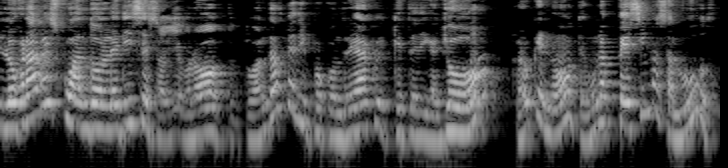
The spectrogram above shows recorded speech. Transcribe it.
Lo grave es cuando le dices, oye, bro, tú andas medio hipocondriaco y que te diga, ¿yo? Claro que no, tengo una pésima salud.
